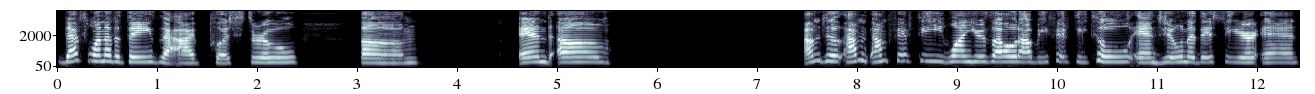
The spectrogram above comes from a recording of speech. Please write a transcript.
that's one of the things that I push through. Um and um I'm just I'm I'm 51 years old. I'll be 52 in June of this year. And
